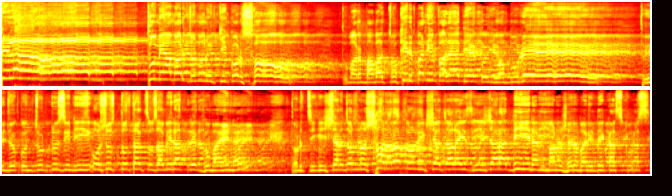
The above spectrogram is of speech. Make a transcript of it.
ছিলাম, তুমি আমার জন্য কি করছ? তোমার বাবা চোখের পানি পালা দিয়ে কইব আব্বু রে, তুই যখন ছোট্ট ছিলি, অসুস্থ থাকছো যাবি রাত্রে ঘুমাই নাই। তোর চিকিৎসার জন্য সারা রাত রিক্সা চালাইছি সারা দিন আমি মানুষের বাড়িতে কাজ করছি।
